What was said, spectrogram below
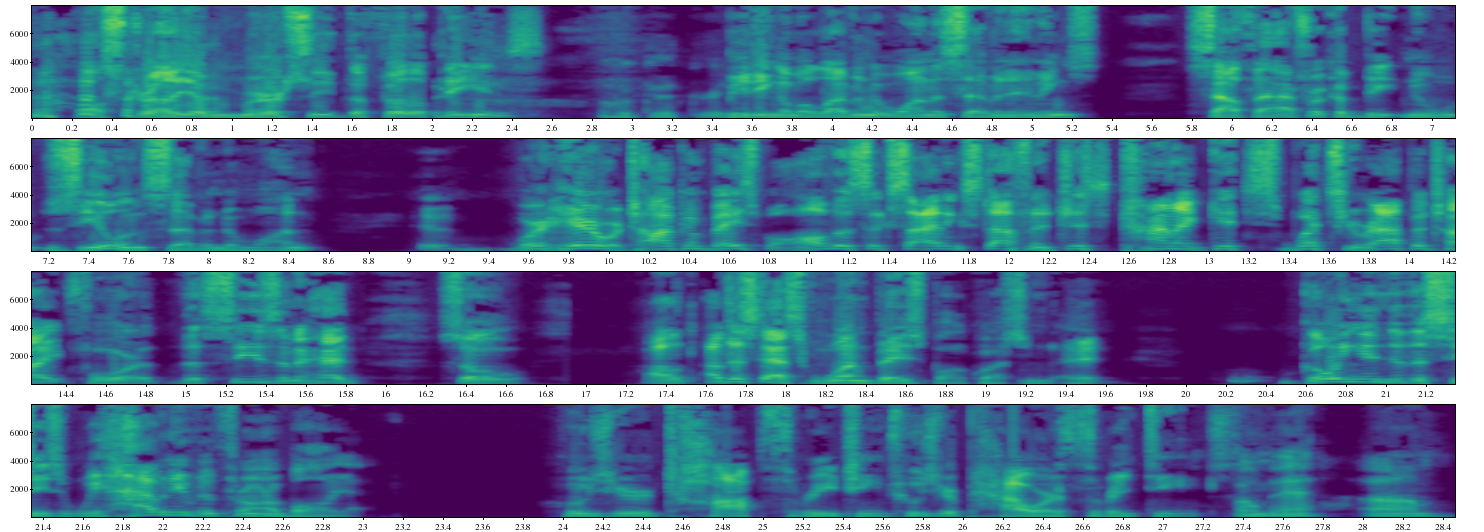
Australia mercied the Philippines. Oh, good grief. Beating them 11 to 1 in seven innings. South Africa beat New Zealand 7 to 1. We're here, we're talking baseball, all this exciting stuff, and it just kind of gets, whets your appetite for the season ahead. So I'll, I'll just ask one baseball question. It, going into the season, we haven't even thrown a ball yet. Who's your top three teams? Who's your power three teams? Oh man. Um,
